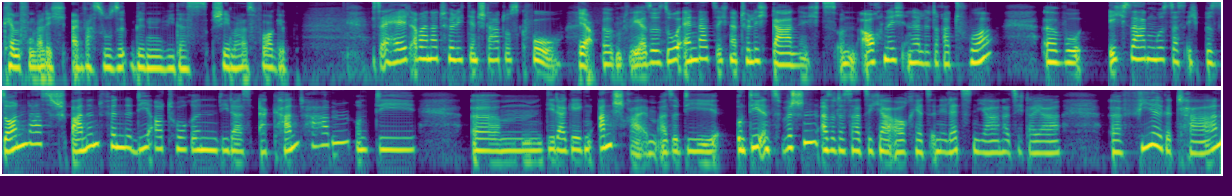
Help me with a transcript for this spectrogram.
kämpfen, weil ich einfach so bin, wie das Schema es vorgibt. Es erhält aber natürlich den Status quo ja. irgendwie. Also so ändert sich natürlich gar nichts und auch nicht in der Literatur, äh, wo ich sagen muss, dass ich besonders spannend finde, die Autorinnen, die das erkannt haben und die ähm, die dagegen anschreiben. Also die, und die inzwischen, also das hat sich ja auch jetzt in den letzten Jahren, hat sich da ja äh, viel getan.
